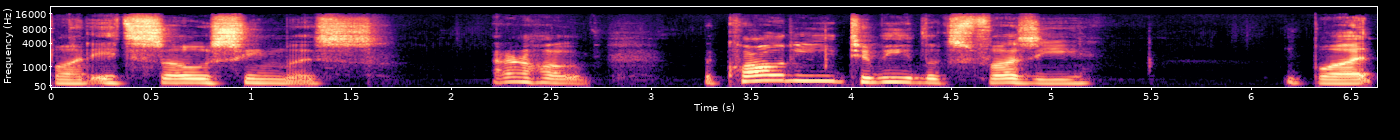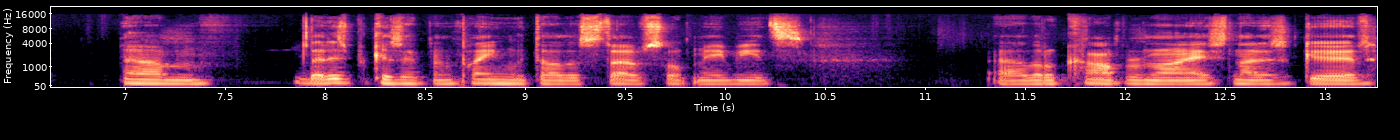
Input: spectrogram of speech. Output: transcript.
but it's so seamless. I don't know how the quality to me looks fuzzy, but um, that is because I've been playing with all the stuff, so maybe it's a little compromised, not as good.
